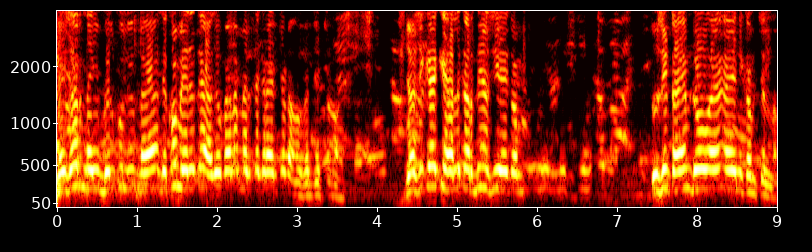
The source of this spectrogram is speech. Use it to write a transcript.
ਨਹੀਂ ਸਰ, ਨਹੀਂ, ਬਿਲਕੁਲ ਨਹੀਂ। ਮੈਂ ਦੇਖੋ, ਮੇਰੇ ਤੇ ਆ ਜਾਓ। ਪਹਿਲਾਂ ਮੇਰੇ ਤੇ ਗ੍ਰੈਂਡ ਚੜਾ ਦਿਓ ਫਿਰ ਜਿੱਤਣਾ ਜੇ ਅਸੀਂ ਕਹਿ ਕੇ ਹੱਲ ਕਰਦੇ ਹਾਂ ਅਸੀਂ ਇਹ ਕੰਮ। ਤੁਸੀਂ ਟਾਈਮ ਦਿਓ, ਇਹ ਇਹ ਨਹੀਂ ਕੰਮ ਚੱਲਣਾ।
